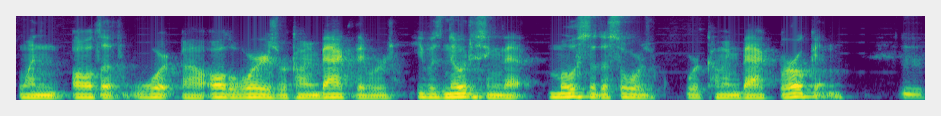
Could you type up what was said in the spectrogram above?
when all the war, uh, all the warriors were coming back, they were he was noticing that most of the swords were coming back broken. Mm.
